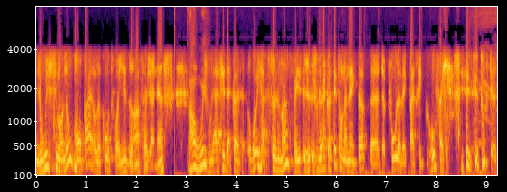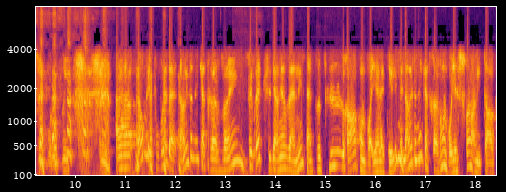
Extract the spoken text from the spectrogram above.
Louis Simoneau. Mon père l'a côtoyé durant sa jeunesse. Ah oui? Je voulais assez d'accoter. Oui, absolument. Mais je, voulais accoter ton anecdote de, de poule avec Patrick Gros. c'est tout ce que j'ai pour dire. euh, non, mais pour vrai, dans les années 80, c'est vrai que ces dernières années, c'est un peu plus rare qu'on le voyait à la télé, mais dans les années 80, on le voyait souvent dans les talk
